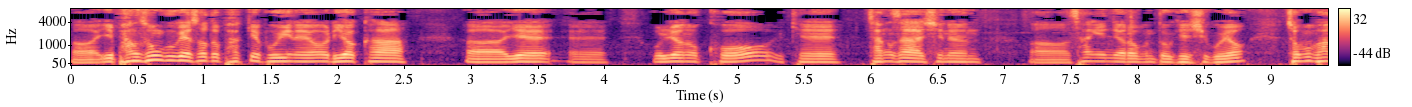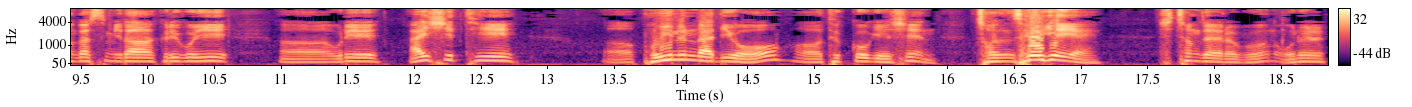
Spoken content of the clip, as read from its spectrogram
어, 이 방송국에서도 밖에 보이네요. 리어카에 에, 올려놓고 이렇게 장사하시는 어, 상인 여러분도 계시고요. 전부 반갑습니다. 그리고 이 어, 우리 ICT 어, 보이는 라디오 어, 듣고 계신 전 세계의 시청자 여러분 오늘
